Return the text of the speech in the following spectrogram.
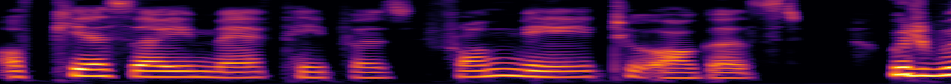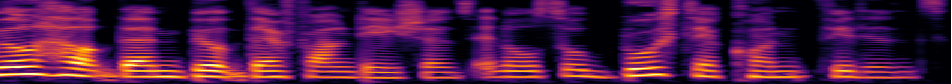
of PSLE math papers from May to August, which will help them build their foundations and also boost their confidence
